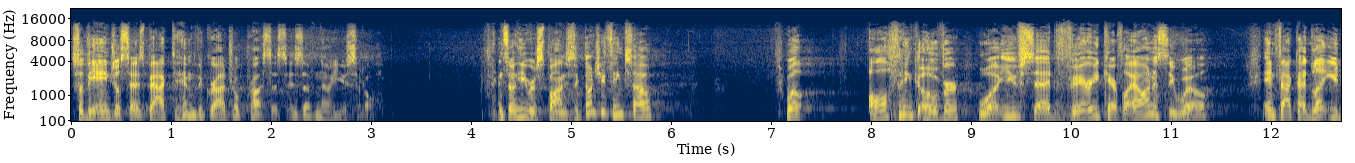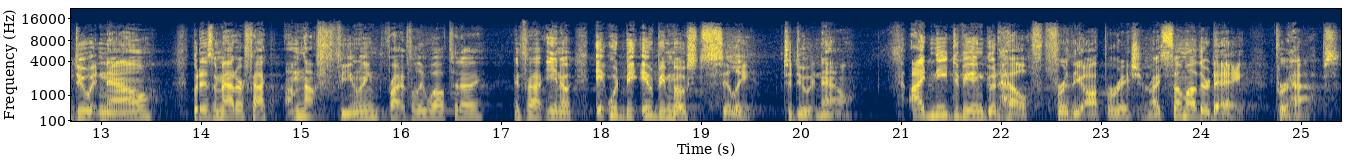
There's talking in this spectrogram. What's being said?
So the angel says back to him, the gradual process is of no use at all. And so he responds, he's like, Don't you think so? Well, I'll think over what you've said very carefully. I honestly will. In fact, I'd let you do it now, but as a matter of fact, I'm not feeling frightfully well today. In fact, you know, it would be, it would be most silly to do it now. I'd need to be in good health for the operation, right? Some other day, perhaps.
